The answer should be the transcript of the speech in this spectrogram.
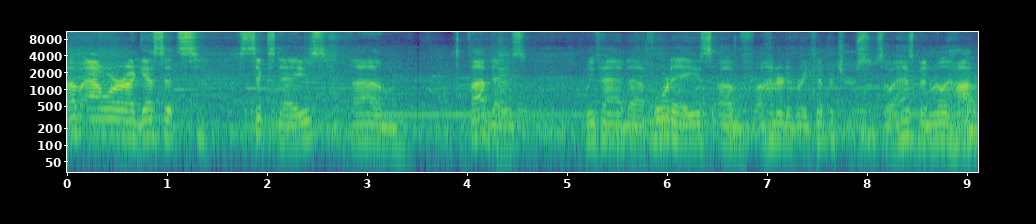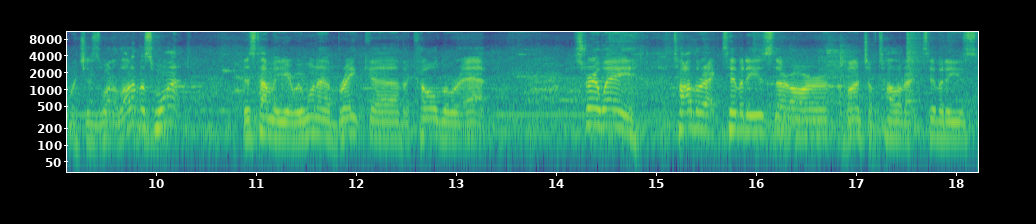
of our, I guess it's six days, um, five days. We've had uh, four days of 100 degree temperatures, so it has been really hot, which is what a lot of us want this time of year. We want to break uh, the cold where we're at. Straight away, toddler activities. There are a bunch of toddler activities.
